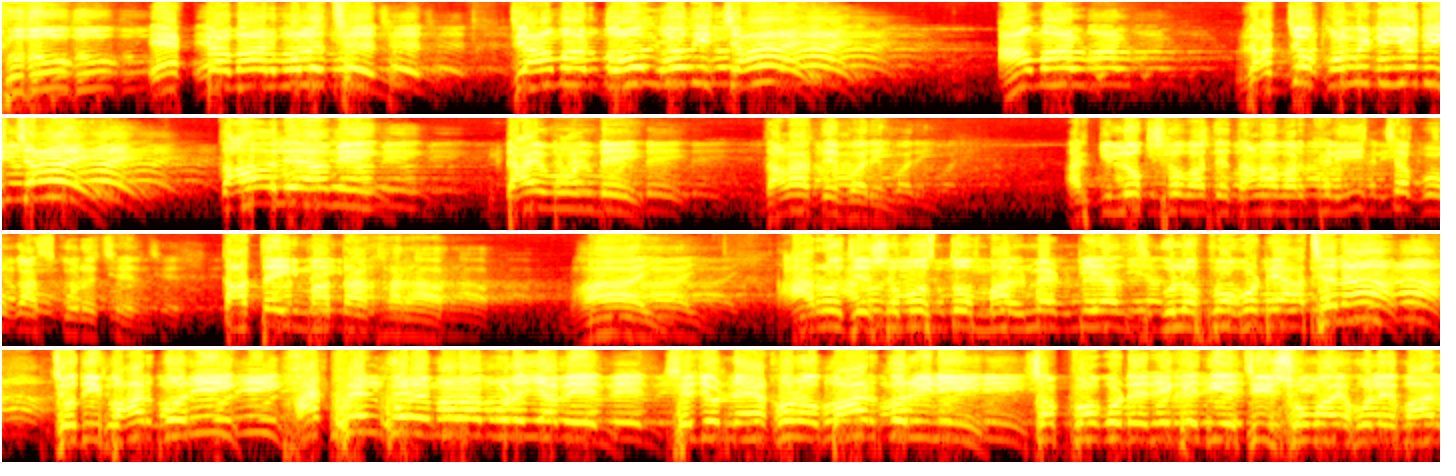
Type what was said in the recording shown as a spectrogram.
শুধু একটা বার বলেছেন যে আমার দল যদি চায় আমার রাজ্য কমিটি যদি চায়, তাহলে আমি ডায়মন্ডে দাঁড়াতে পারি। আর কি লোকসভাতে দাঁড়াবার খালি ইচ্ছা প্রকাশ করেছেন, তাতেই মাথা খারাপ। ভাই, আরও যে সমস্ত মালগুলো পকেটে আছে না, যদি বার করি হাট ফেল করে মারা পড়ে যাবেন। সেজন্য এখনও বার করিনি, সব পকেটে রেখে দিয়েছি, সময় হলে বার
